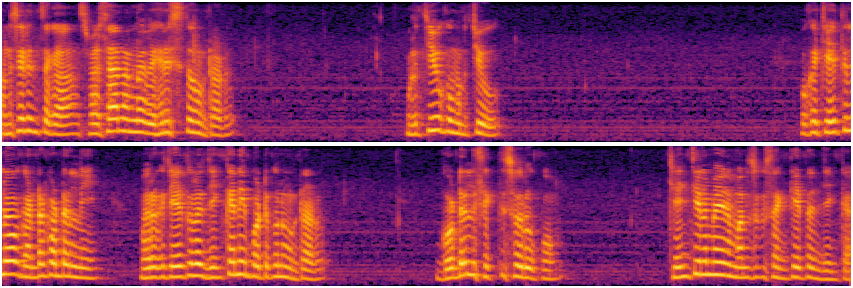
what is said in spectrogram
అనుసరించగా శ్మశానంలో విహరిస్తూ ఉంటాడు. మృత్యువుకు మృత్యువు. ఒక చేతిలో గండ్రగొడ్డల్ని మరొక చేతిలో జింకని పట్టుకుని ఉంటాడు. గొడ్డలి శక్తి స్వరూపం. చంచలమైన మనసుకు సంకేతం జింక.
